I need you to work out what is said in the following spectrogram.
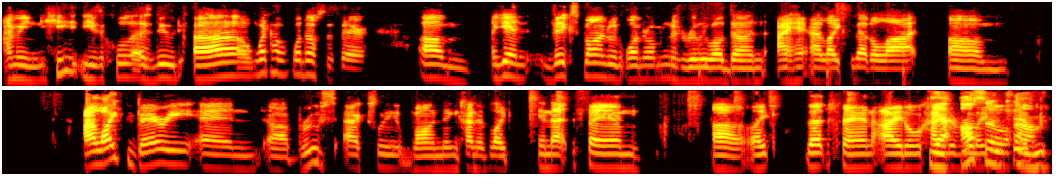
I mean, he he's a cool ass dude. Uh, what what else is there? Um, again, Vic's Bond with Wonder Woman was really well done. I I liked that a lot. Um, I liked Barry and uh, Bruce actually bonding, kind of like in that fan, uh, like that fan idol kind yeah. of Also, um,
